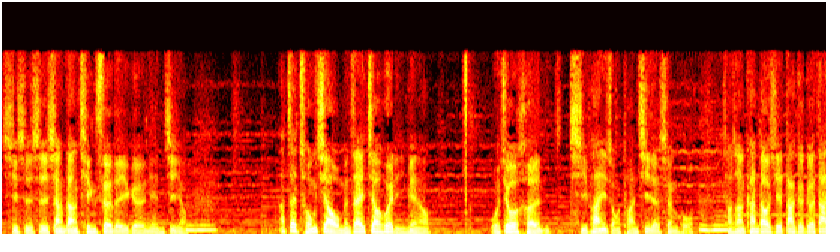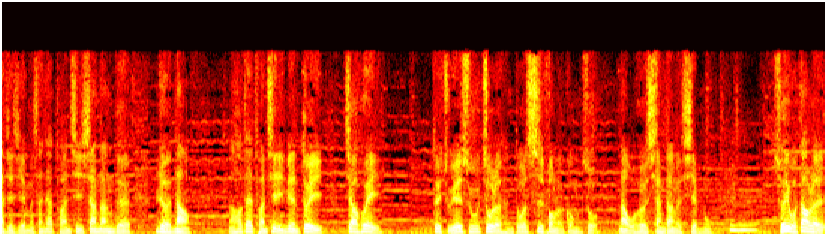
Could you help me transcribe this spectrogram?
其实是相当青涩的一个年纪哦。嗯那、啊、在从小我们在教会里面哦，我就很期盼一种团契的生活，嗯、常常看到一些大哥哥大姐姐们参加团契，相当的热闹，然后在团契里面对教会、对主耶稣做了很多侍奉的工作，那我会相当的羡慕。嗯、所以我到了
